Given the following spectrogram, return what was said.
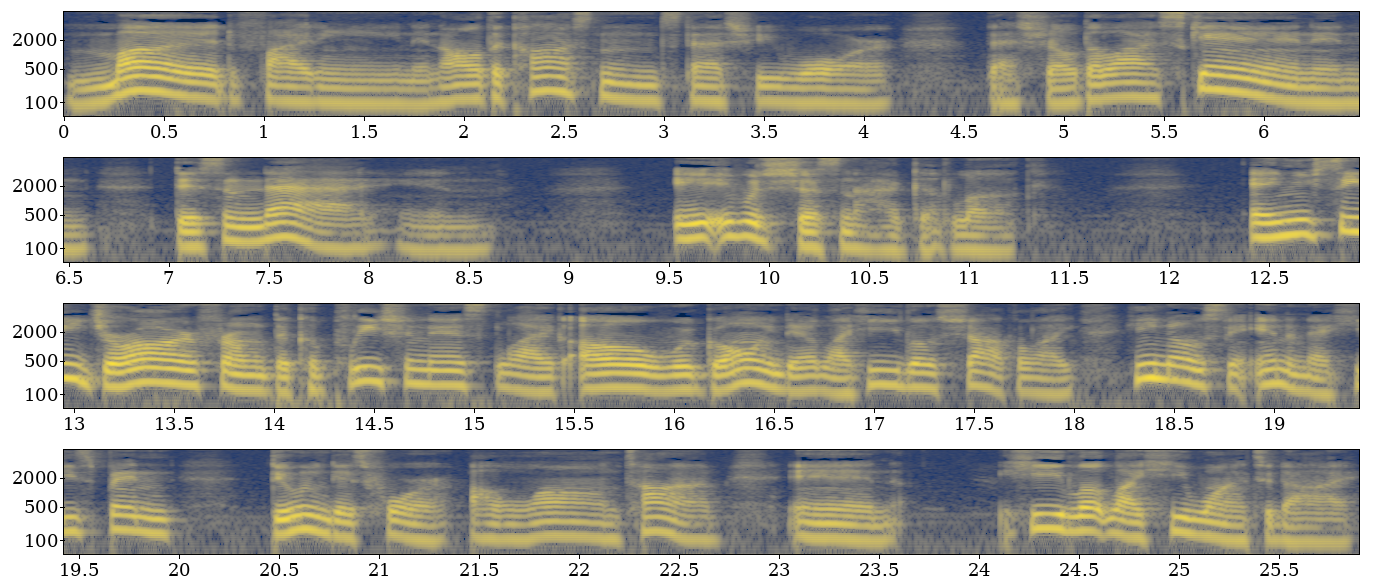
mud fighting and all the costumes that she wore that showed a lot of skin and this and that, and it, it was just not a good look. And you see Jirard from the completionist, like, oh, we're going there. Like, he looks shocked. Like, he knows the internet. He's been doing this for a long time. And he looked like he wanted to die.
